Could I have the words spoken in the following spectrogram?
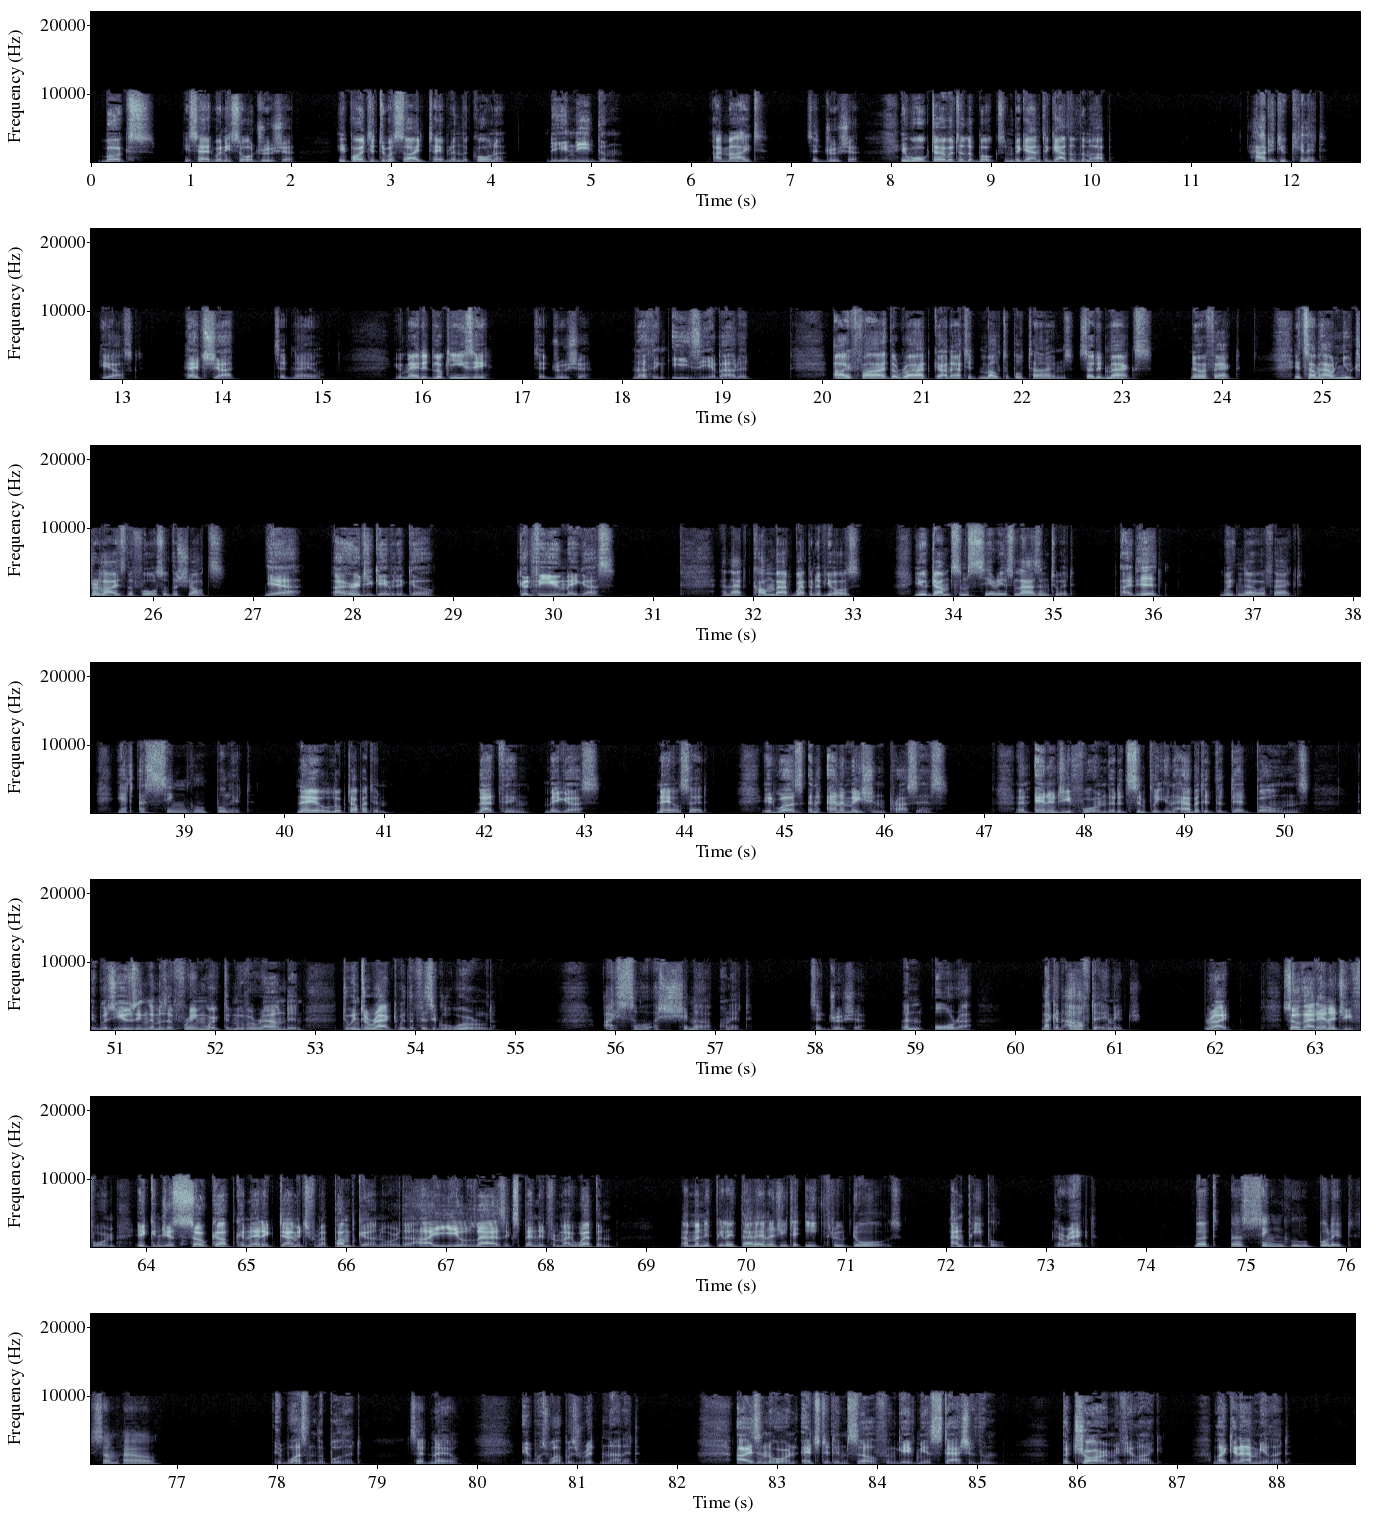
Books, he said when he saw Drusha. He pointed to a side table in the corner. Do you need them? I might, said Drusha. He walked over to the books and began to gather them up. How did you kill it? he asked. Headshot, said Nayl. You made it look easy, said Drusha. Nothing easy about it. I fired the riot gun at it multiple times. So did Max. No effect. It somehow neutralized the force of the shots. Yeah, I heard you gave it a go. Good for you, Magos. And that combat weapon of yours. You dumped some serious las into it. I did. With no effect. Yet a single bullet. Nayl looked up at him. That thing, Magos, Nayl said. It was an animation process. An energy form that had simply inhabited the dead bones. It was using them as a framework to move around in, to interact with the physical world. I saw a shimmer on it, said Drusha. An aura, like an after-image. Right. So that energy form, it can just soak up kinetic damage from a pump gun or the high-yield las expended from my weapon. And manipulate that energy to eat through doors. And people. Correct. But a single bullet somehow... It wasn't the bullet, said Nayl. It was what was written on it. Eisenhorn etched it himself and gave me a stash of them. A charm, if you like. Like an amulet.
